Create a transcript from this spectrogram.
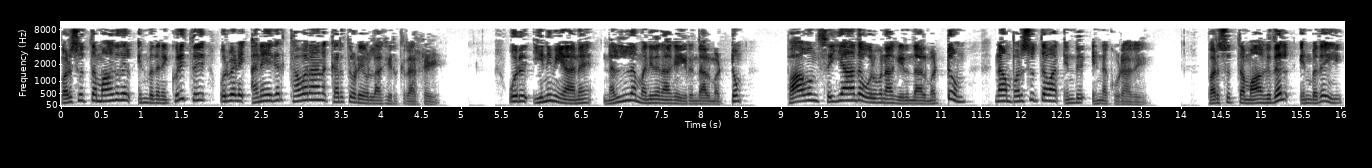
பரிசுத்தமாகுதல் என்பதனை குறித்து ஒருவேளை அநேகர் தவறான கருத்துடையவர்களாக இருக்கிறார்கள். ஒரு இனிமையான நல்ல மனிதனாக இருந்தால் மட்டும் பாவம் செய்யாத ஒருவனாக இருந்தால் மட்டும் நாம் பரிசுத்தவான் என்று எண்ணக்கூடாது. பரிசுத்தமாகுதல் என்பதை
